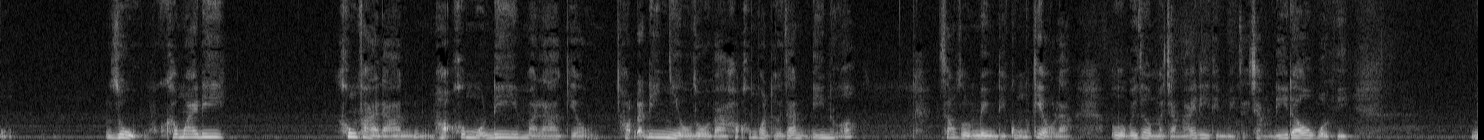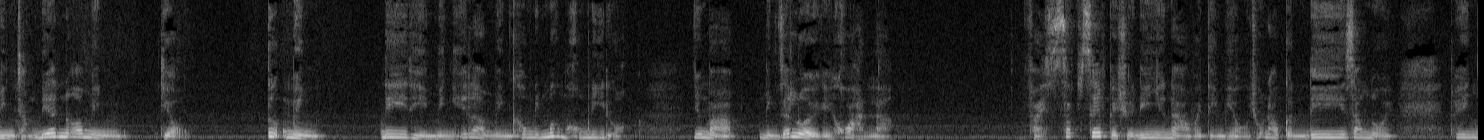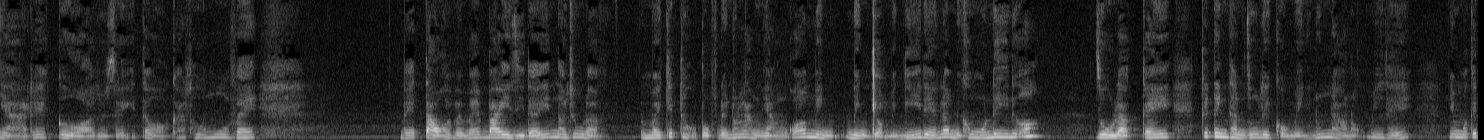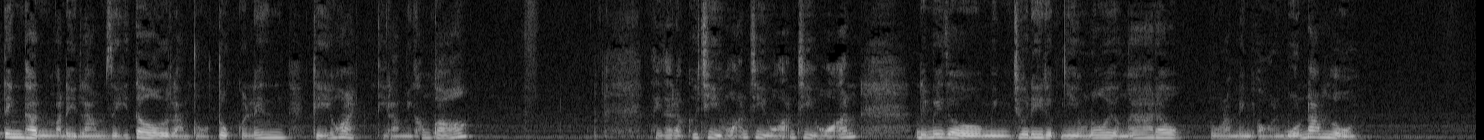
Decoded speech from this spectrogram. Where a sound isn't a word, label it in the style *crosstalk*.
rủ không ai đi không phải là họ không muốn đi mà là kiểu họ đã đi nhiều rồi và họ không còn thời gian để đi nữa. Xong rồi mình thì cũng kiểu là ừ bây giờ mà chẳng ai đi thì mình sẽ chẳng đi đâu bởi vì mình chẳng biết nữa mình kiểu tự mình đi thì mình nghĩ là mình không đến mức mà không đi được. Nhưng mà mình rất lười cái khoản là phải sắp xếp cái chuyến đi như nào, phải tìm hiểu chỗ nào cần đi, xong rồi thuê nhà, thuê cửa, rồi giấy tờ các thứ mua vé vé tàu hay vé máy bay gì đấy. Nói chung là mấy cái thủ tục đấy nó lằng nhằng quá. Mình mình, kiểu, mình nghĩ đến là mình không muốn đi nữa. Dù là cái cái tinh thần du lịch của mình lúc nào nó cũng như thế nhưng mà cái tinh thần mà để làm giấy tờ, làm thủ tục lên kế hoạch thì là mình không có. Thành ra là cứ trì hoãn trì hoãn trì hoãn. Đến bây giờ mình chưa đi được nhiều nơi ở nga đâu. Dù là mình ở đến 4 năm rồi.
